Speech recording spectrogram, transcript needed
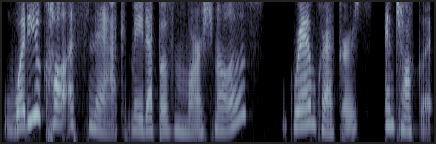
What do you call a snack made up of marshmallows, graham crackers, and chocolate?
